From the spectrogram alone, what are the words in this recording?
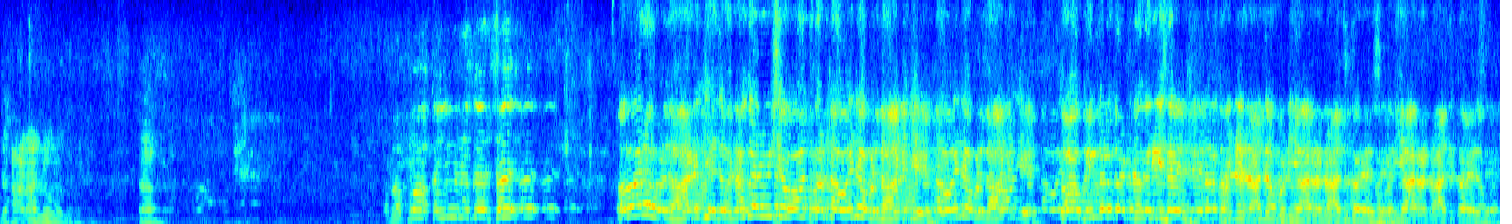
ધાડા નો હા. બાપા કયું નગર છે? અરે પ્રધાનજી જો નગર વિશે વાત કરતા હોય ને પ્રધાનજી હોય ને પ્રધાનજી તો આ પિંગલગઢ નગરી છે. અને રાજા ભડિયાર રાજ કરે છે. ભડિયાર રાજ કરે છે.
